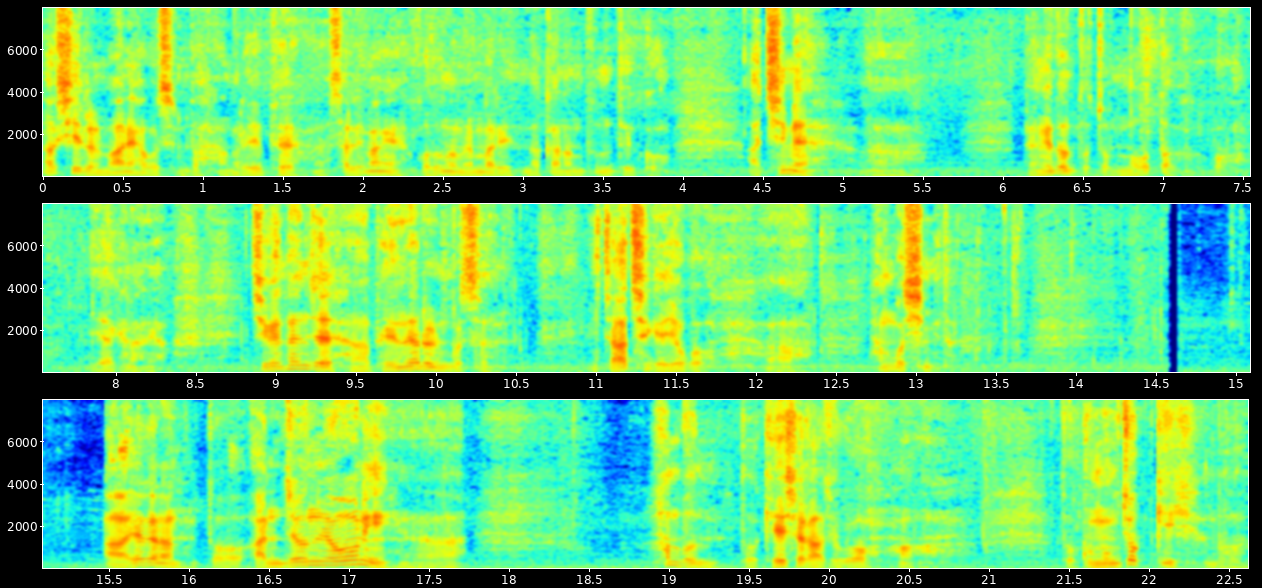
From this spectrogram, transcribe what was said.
낚시를 많이 하고 있습니다. 안 그래 옆에 살리망에 고등어 몇 마리 낚아는 분도 있고 아침에 어, 병해돈도 좀 먹었다고 이야기하네요. 지금 현재 어, 배 내리는 곳은 이 좌측에 요거 어, 한 곳입니다. 아 여기는 또 안전요원이 어, 한분 또 계셔가지고 어, 또 구멍조끼 뭐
